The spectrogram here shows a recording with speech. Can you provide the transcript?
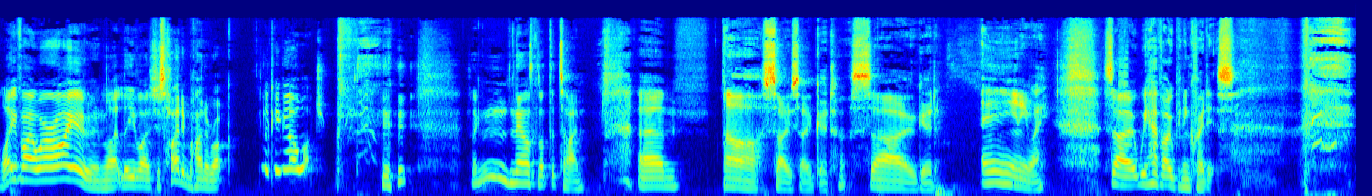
Levi, where are you?" And like Levi's just hiding behind a rock looking at a watch. like, mm, now's not the time. Um, oh, so, so good. So good. Anyway, so we have opening credits.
